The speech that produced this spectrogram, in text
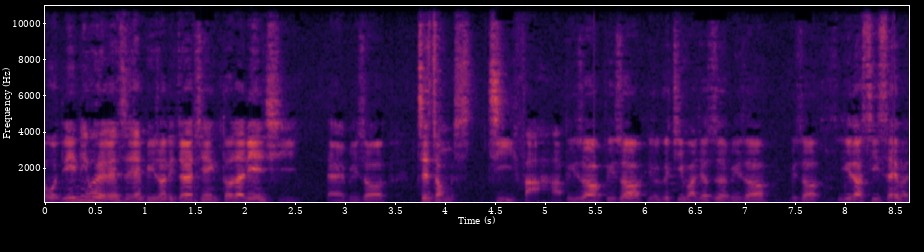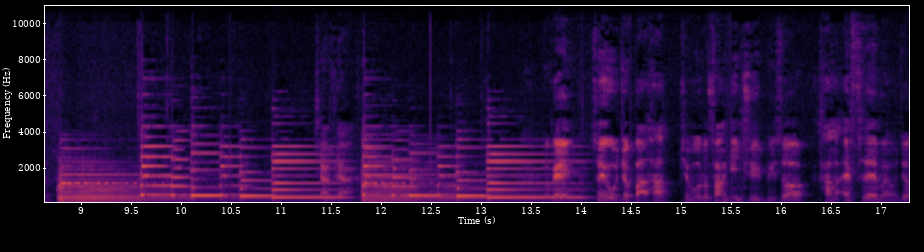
以我一定会有一段时间，比如说你这段时间都在练习，呃，比如说这种技法啊，比如说比如说有一个技法就是，比如说比如说遇到 C seven，像这样，OK，所以我就把它全部都放进去。比如说看到 F seven，我就，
